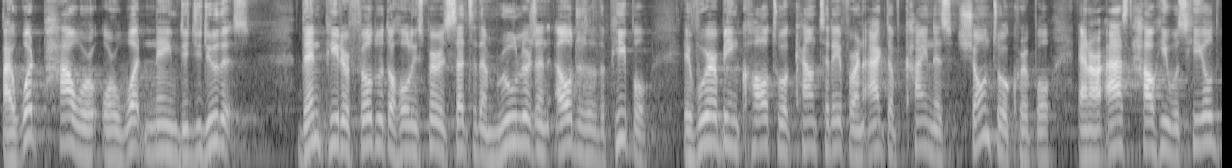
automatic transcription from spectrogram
By what power or what name did you do this? Then Peter, filled with the Holy Spirit, said to them, Rulers and elders of the people, if we are being called to account today for an act of kindness shown to a cripple and are asked how he was healed,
